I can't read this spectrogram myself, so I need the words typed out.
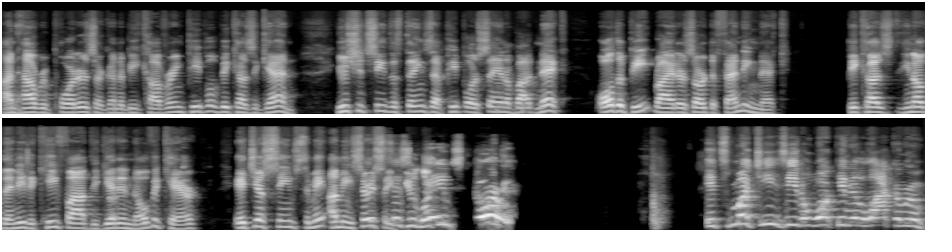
on how reporters are going to be covering people? Because again, you should see the things that people are saying about Nick. All the beat writers are defending Nick because you know they need a key fob to get in Novacare. It just seems to me. I mean, seriously, if you look same story. It's much easier to walk into the locker room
